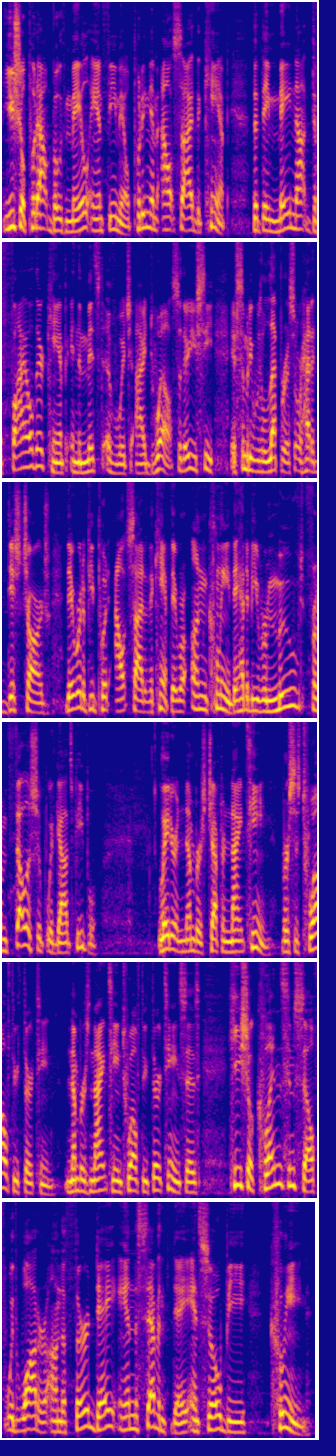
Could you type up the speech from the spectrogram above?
You shall put out both male and female, putting them outside the camp, that they may not defile their camp in the midst of which I dwell. So there you see, if somebody was leprous or had a discharge, they were to be put outside of the camp. They were unclean. They had to be removed from fellowship with God's people. Later in Numbers chapter 19, verses 12 through 13, Numbers 19, 12 through 13 says, He shall cleanse himself with water on the third day and the seventh day, and so be clean.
